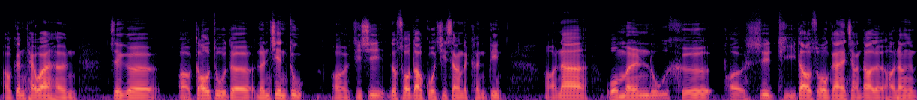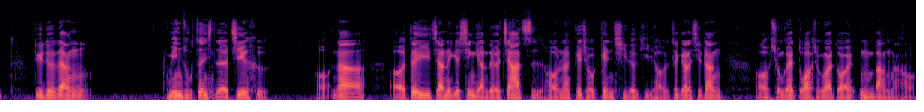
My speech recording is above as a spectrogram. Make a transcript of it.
哦，跟台湾很这个哦高度的能见度哦，其实都受到国际上的肯定哦。那我们如何哦去提到说我刚才讲到的，好让对的让民主政的结合哦，那呃对于这样的一个信仰的价值哦，那继续坚持的去哈，这个是当哦上盖大上盖大的愿望啦吼。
